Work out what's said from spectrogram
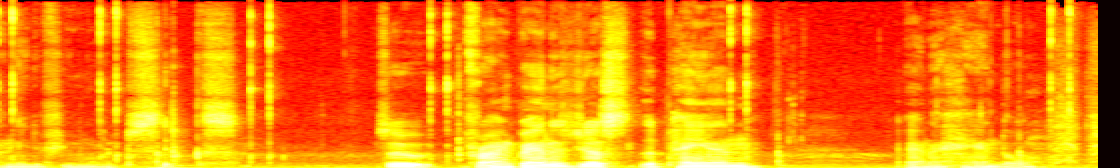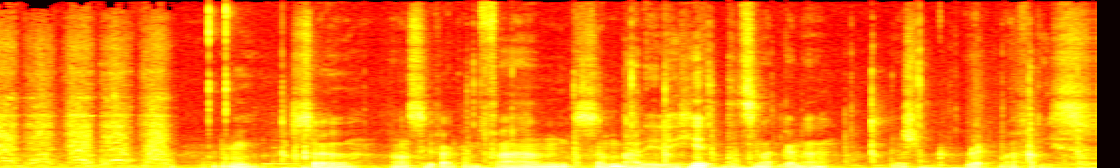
I need a few more sticks. So frying pan is just the pan and a handle. Right, so I'll see if I can find somebody to hit that's not gonna just wreck my face.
